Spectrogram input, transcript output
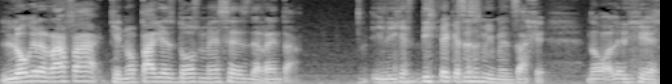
logre Rafa que no pagues dos meses de renta. Y le dije, dije que ese es mi mensaje. No, le dije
